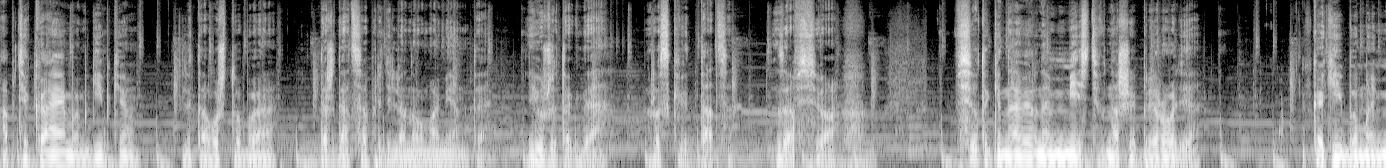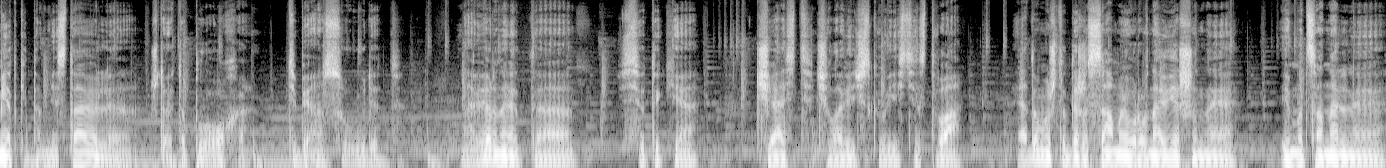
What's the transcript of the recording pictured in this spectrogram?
обтекаемым, гибким для того, чтобы дождаться определенного момента и уже тогда расквитаться за все. Все-таки, наверное, месть в нашей природе. Какие бы мы метки там ни ставили, что это плохо, тебя осудят. Наверное, это все-таки часть человеческого естества. Я думаю, что даже самые уравновешенные эмоциональные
